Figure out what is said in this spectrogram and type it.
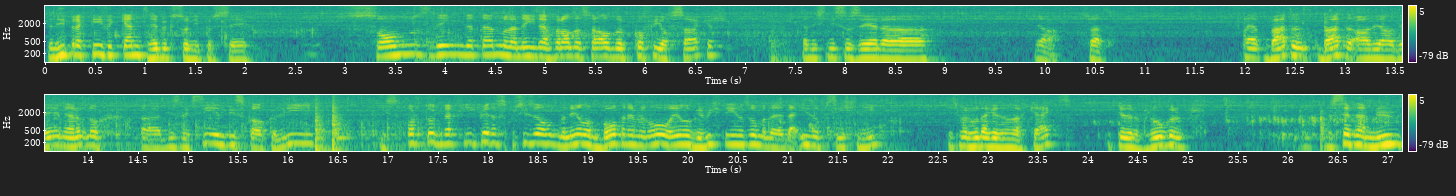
Een hyperactieve kent heb ik zo niet per se. Soms denk dat dan, maar dan denk ik dat vooral, dat vooral door koffie of suiker. Dat is niet zozeer. Uh, ja, zwart. Uh, buiten, buiten ADHD heb je ook nog uh, dyslexie en dyscalculie, orthografie. Ik weet dat ze precies al een hele boter hebben, oh, heel gewichtig en zo, maar dat, is op zich niet. Het is maar hoe dat je er naar kijkt. Ik heb er vroeger, ik besef dat nu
